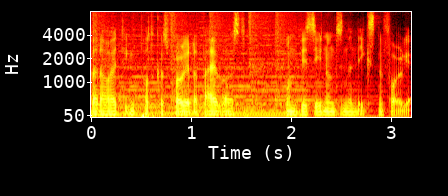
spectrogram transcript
bei der heutigen Podcast-Folge dabei warst. Und wir sehen uns in der nächsten Folge.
